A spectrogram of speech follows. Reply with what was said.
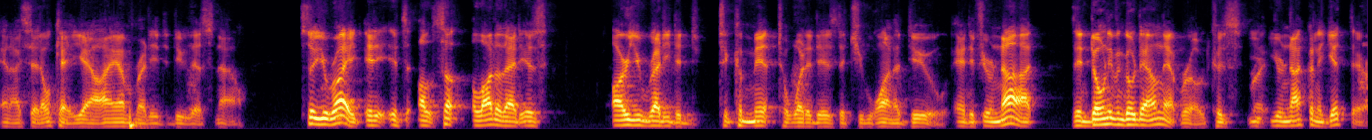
And I said, okay, yeah, I am ready to do this now. So you're right. It, it's uh, a, a lot of that is, are you ready to, to commit to what it is that you want to do? And if you're not, then don't even go down that road because right. you're not going to get there.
